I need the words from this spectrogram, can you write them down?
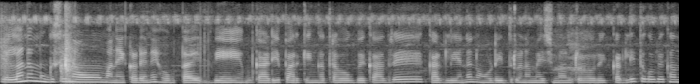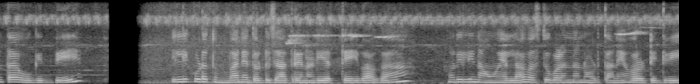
ಎಲ್ಲನ ಮುಗಿಸಿ ನಾವು ಮನೆ ಕಡೆನೇ ಹೋಗ್ತಾ ಇದ್ವಿ. ಗಾಡಿ ಪಾರ್ಕಿಂಗ್ ಹತ್ರ ಹೋಗಬೇಕಾದ್ರೆ ಕಡ್ಲಿಯನ್ನು ನೋಡಿದ್ರು ನಮ್ಮ ಯಜಮಾನ್ರು. ಅವ್ರಿಗೆ ಕಡ್ಲಿ ತಗೋಬೇಕಂತ ಹೋಗಿದ್ವಿ. ಇಲ್ಲಿ ಕೂಡ ತುಂಬಾ ದೊಡ್ಡ ಜಾತ್ರೆ ನಡೆಯುತ್ತೆ ಇವಾಗ. ನೋಡಿ, ಇಲ್ಲಿ ನಾವು ಎಲ್ಲ ವಸ್ತುಗಳನ್ನು ನೋಡ್ತಾನೆ ಹೊರಟಿದ್ವಿ.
